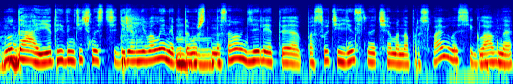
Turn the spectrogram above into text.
Ну да, и это идентичность деревни Волыны, потому что на самом деле это, по сути, единственное, чем она прославилась, и главное,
